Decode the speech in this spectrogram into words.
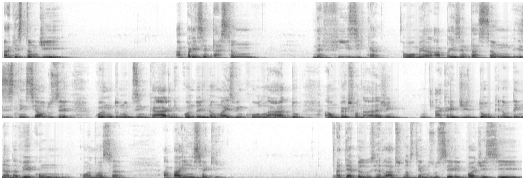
a questão de apresentação né, física, ou a apresentação existencial do ser, quando no desencarne, quando ele não mais vinculado a um personagem, acredito que não tem nada a ver com, com a nossa aparência aqui. Até pelos relatos que nós temos, o ser ele pode se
